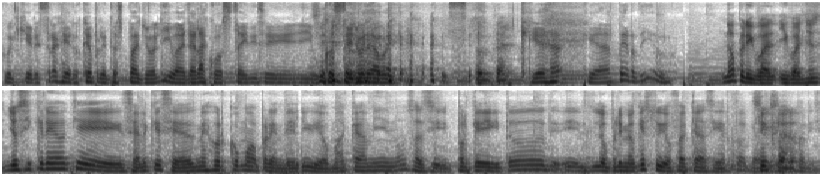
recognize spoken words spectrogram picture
cualquier extranjero que aprenda español y vaya a la costa y dice y un costeño le hable, Total. queda, queda perdido. No, pero igual, igual yo, yo sí creo que sea lo que sea, es mejor como aprender el idioma acá mismo. O sea, sí, porque Dieguito, eh, lo primero que estudió fue acá, ¿cierto? Acá Sí, en claro. París.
